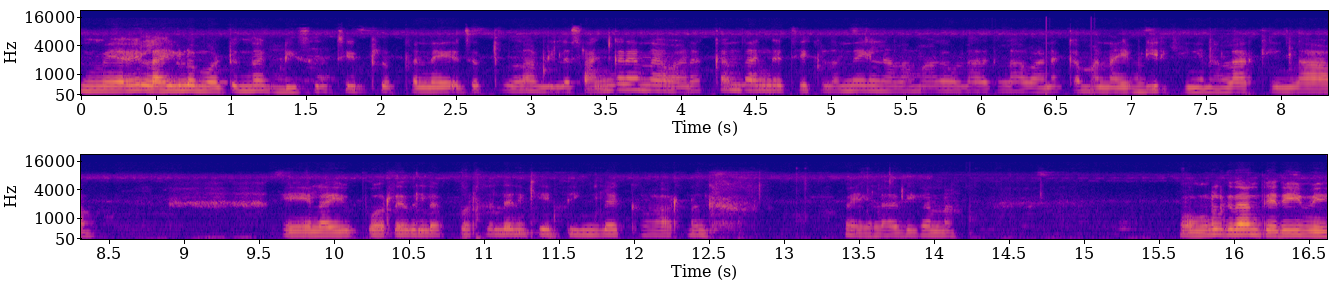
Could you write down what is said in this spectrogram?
உண்மையாகவே லைவ்ல மட்டும்தான் இப்படி சிரிச்சிட்டு இருப்பேன். நிஜத்துலலாம் அப்படி இல்லை. சங்கர் அண்ணா வணக்கம் தங்கச்சி. குழந்தைகள் நலமாக உள்ளார்களா? வணக்கம் அண்ணா. எப்படி இருக்கீங்க? நல்லா இருக்கீங்களா? ஏ லைவ் போடுறதில்ல. போடுறதில்லன்னு கேட்டிங்களே. காரணம் வேலை அதிகம்ண்ணா. உங்களுக்கு தான் தெரியுமே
